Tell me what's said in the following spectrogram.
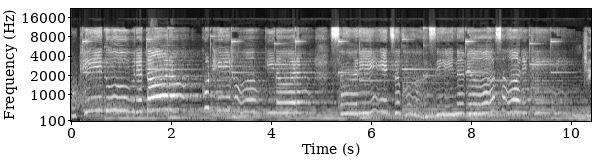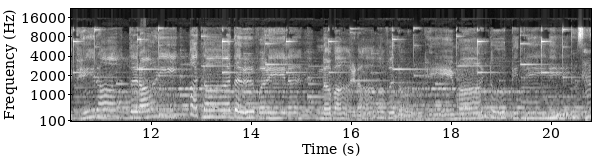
कुठे दूर तारा कुठे हा किनारा? सारेच भासे नव्या सारखे जिथे रात राणी आता दरवळेल नवाडाव दोघे मांडू तिथे. तुझा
